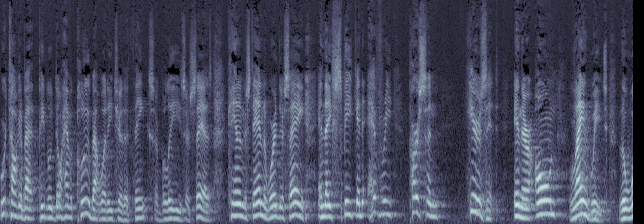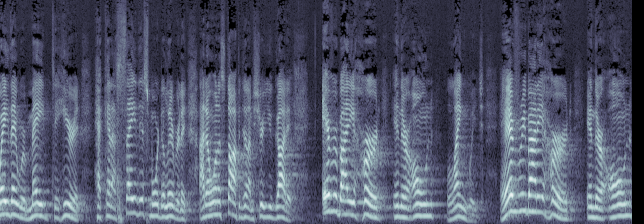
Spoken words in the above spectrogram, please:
We're talking about people who don't have a clue about what each other thinks or believes or says, can't understand the word they're saying, and they speak, and every person hears it in their own language, the way they were made to hear it. How, can I say this more deliberately? I don't want to stop until I'm sure you got it. Everybody heard in their own language. Everybody heard in their own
